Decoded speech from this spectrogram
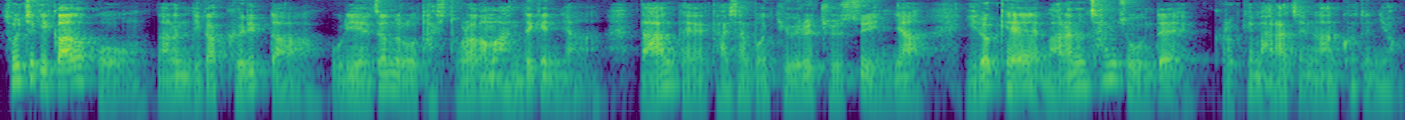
솔직히 까놓고 나는 네가 그립다. 우리 예전으로 다시 돌아가면 안 되겠냐? 나한테 다시 한번 기회를 줄 수 있냐? 이렇게 말하면 참 좋은데 그렇게 말하지는 않거든요.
